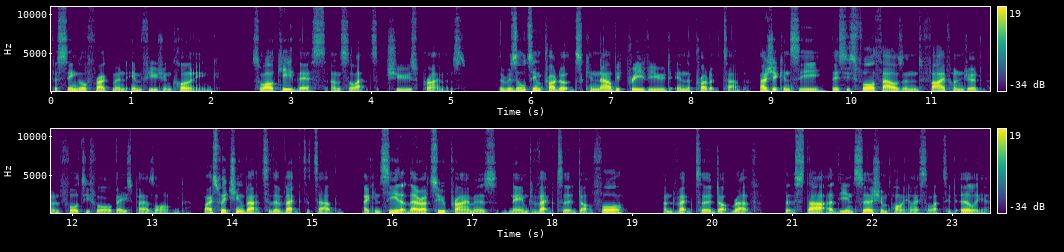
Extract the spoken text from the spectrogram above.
for single fragment infusion cloning, so I'll keep this and select Choose Primers. The resulting product can now be previewed in the Product tab. As you can see, this is 4,544 base pairs long. By switching back to the Vector tab, I can see that there are two primers named vector.for and vector.rev that start at the insertion point I selected earlier.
